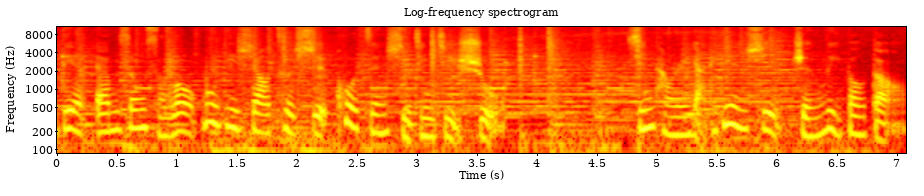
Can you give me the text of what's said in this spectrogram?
店 Amazon Salon，目的是要测试扩增实境技术。新唐人亚太电视整理报道。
